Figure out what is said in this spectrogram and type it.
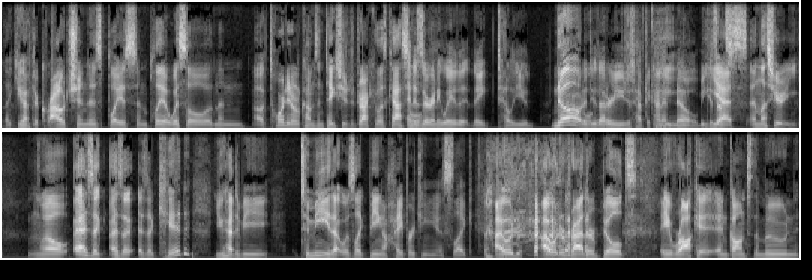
Like you have to crouch in this place and play a whistle and then a tornado comes and takes you to Dracula's castle. and is there any way that they tell you no how to do that, or you just have to kind of Ye- know? Because yes, unless you're well as a as a as a kid, you had to be. To me, that was like being a hyper genius. Like I would, I would have rather built a rocket and gone to the moon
